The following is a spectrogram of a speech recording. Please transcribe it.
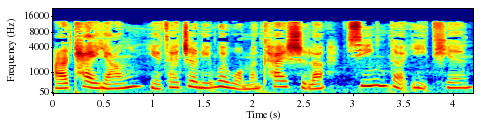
而太阳也在这里为我们开始了新的一天。”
